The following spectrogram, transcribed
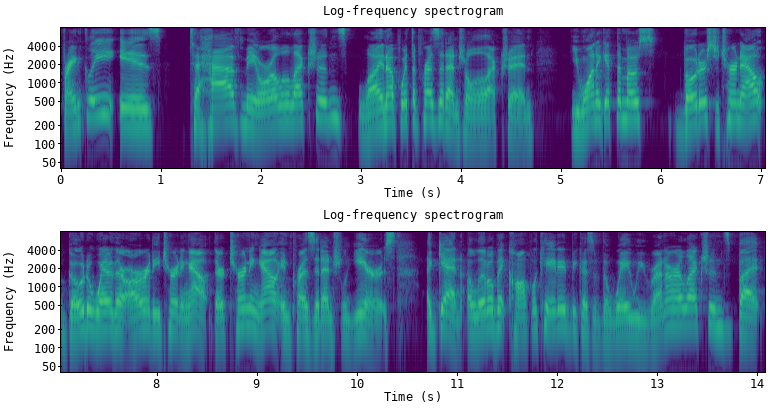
frankly, is to have mayoral elections line up with the presidential election. You want to get the most voters to turn out, go to where they're already turning out. They're turning out in presidential years. Again, a little bit complicated because of the way we run our elections, but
